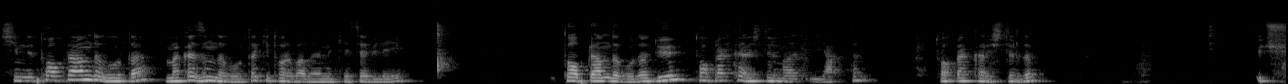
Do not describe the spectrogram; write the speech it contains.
Şimdi toprağım da burada. Makasım da burada ki torbalarını kesebileyim. Toprağım da burada. Dün toprak karıştırma yaptım. Toprak karıştırdım. 3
